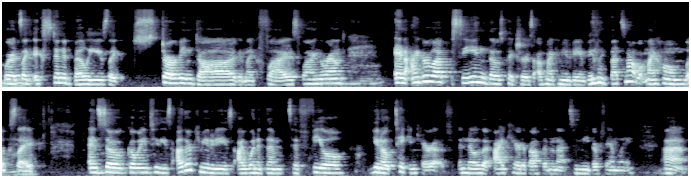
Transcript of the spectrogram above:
where it's like extended bellies, like starving dog, and like flies flying around. Mhm. And I grew up seeing those pictures of my community and being like, that's not what my home looks Mhm. like. And so going to these other communities, I wanted them to feel, you know, taken care of and know that I cared about them and that to me, their family. Um,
